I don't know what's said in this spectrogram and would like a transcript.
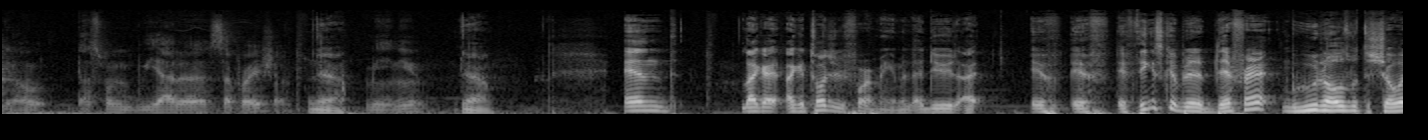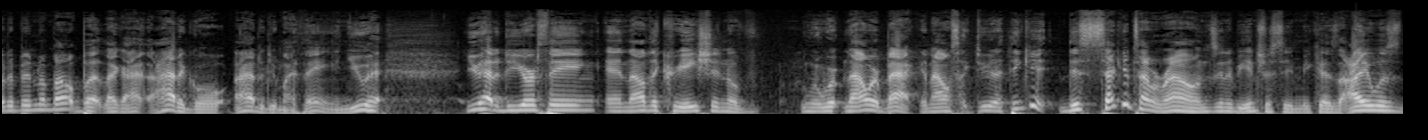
you know, that's when we had a separation, Yeah. me and you. Yeah, and like I, like I told you before, I mean, dude, I, if if if things could have been different, who knows what the show would have been about? But like I, I had to go, I had to do my thing, and you had you had to do your thing, and now the creation of we're, now we're back, and I was like, dude, I think it this second time around is gonna be interesting because I was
